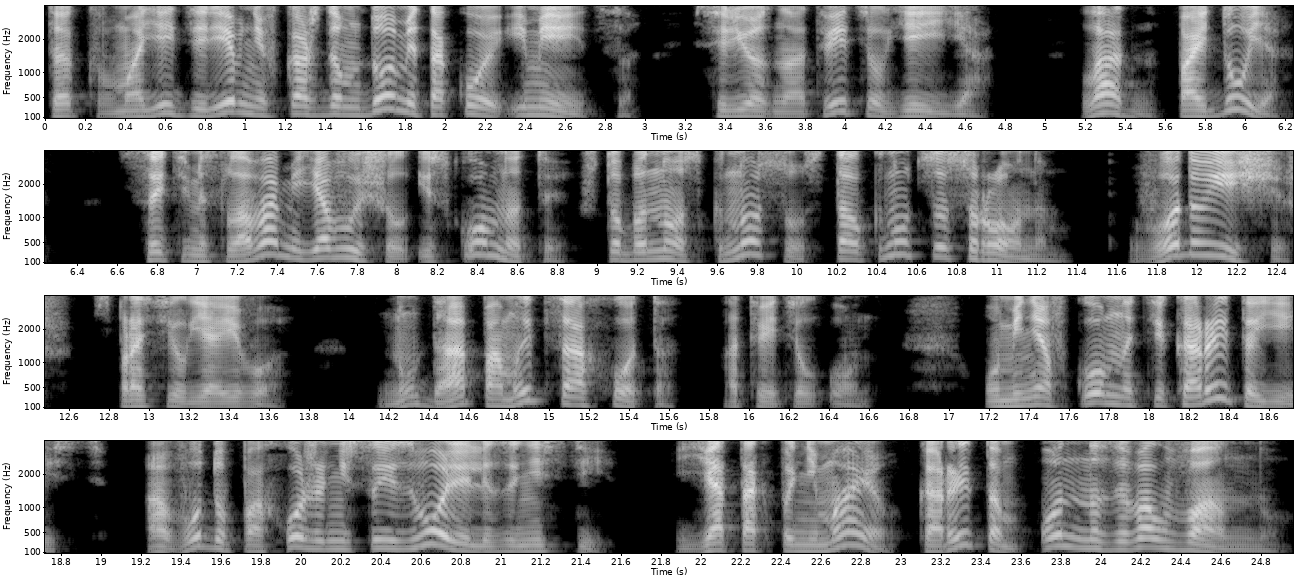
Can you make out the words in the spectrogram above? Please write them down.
«Так в моей деревне в каждом доме такое имеется», серьезно ответил ей я. «Ладно, пойду я». С этими словами я вышел из комнаты, чтобы нос к носу столкнуться с Роном. «Воду ищешь?» – спросил я его. «Ну да, помыться охота», – ответил он. «У меня в комнате корыто есть, а воду, похоже, не соизволили занести». Я так понимаю, корытом он называл ванну.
